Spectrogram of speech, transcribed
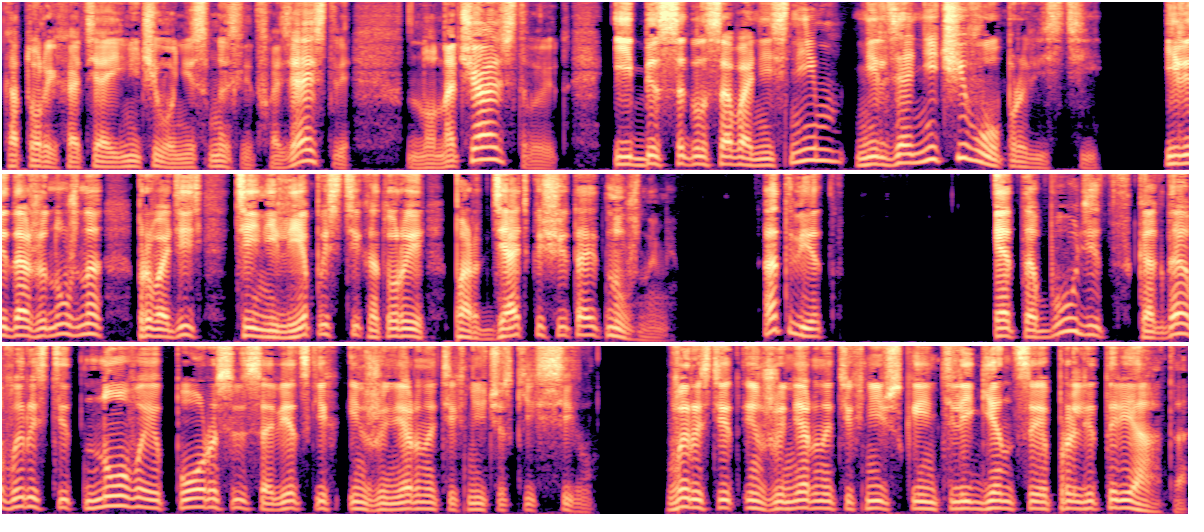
который хотя и ничего не смыслит в хозяйстве, но начальствует, и без согласования с ним нельзя ничего провести, или даже нужно проводить те нелепости, которые партдядька считает нужными. Ответ. Это будет, когда вырастет новая поросль советских инженерно-технических сил. Вырастет инженерно-техническая интеллигенция пролетариата,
